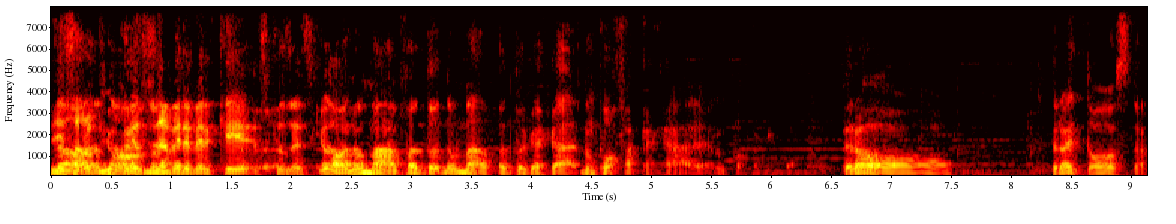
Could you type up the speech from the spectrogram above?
Io No, sono più no, curioso di non- sapere perché è scappato. No, non mi ha fatto, non m'ha fatto cacare. Non può far cacare, non può far cacare. Però, però è tosta.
